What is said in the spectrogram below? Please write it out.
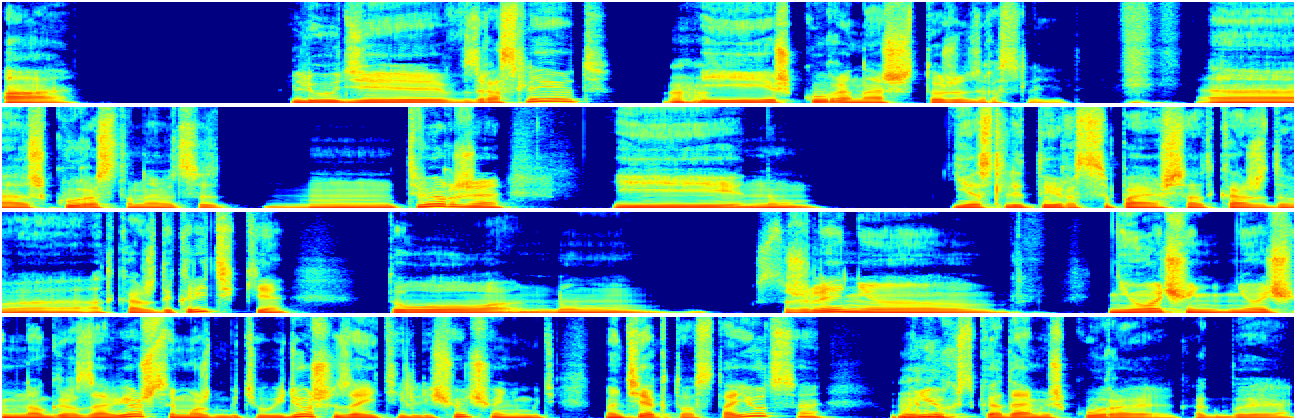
а, люди взрослеют, И шкура наша тоже взрослеет. А, Шкура становится тверже, и, ну, если ты рассыпаешься от каждого, от каждой критики, то, ну, к сожалению, не очень, не очень много разовьешься, может быть, уйдешь из IT или еще чего-нибудь. Но те, кто остаются, у Мгм. них с годами шкура как бы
